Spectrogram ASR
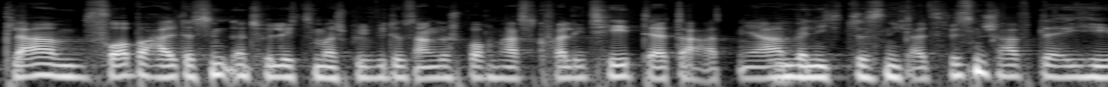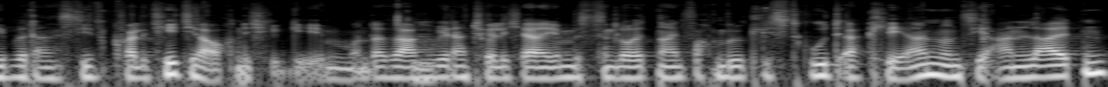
klar, Vorbehalte sind natürlich zum Beispiel, wie du es angesprochen hast, Qualität der Daten. Ja, mhm. wenn ich das nicht als Wissenschaftler erhebe, dann ist die Qualität ja auch nicht gegeben. Und da sagen ja. wir natürlich, ja, ihr müsst den Leuten einfach möglichst gut erklären und sie anleiten,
